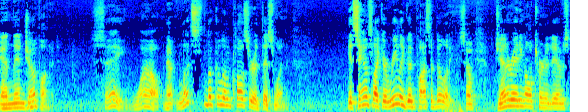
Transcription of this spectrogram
and then jump on it. Say, wow. Now let's look a little closer at this one. It sounds like a really good possibility. So generating alternatives,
